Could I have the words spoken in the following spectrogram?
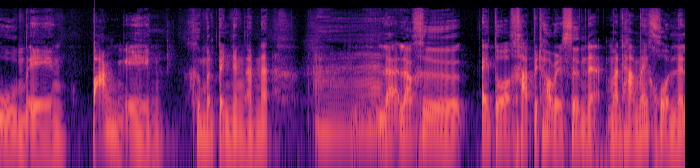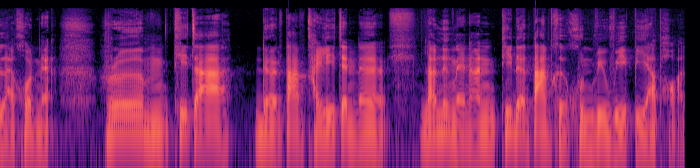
อูมเอง ปั้งเอง คือมันเป็นอย่างนั้นอะอ่าและแล้วคือไอตัว capitalism เนี่ยมันทำให้คนหลาย ๆ คนเนี่ยเริ่มที่จะเดินตามไคลี่เจนเนอร์แล้วหนึ่งในนั้นที่เดินตามคือคุณวิววีปิยาพร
